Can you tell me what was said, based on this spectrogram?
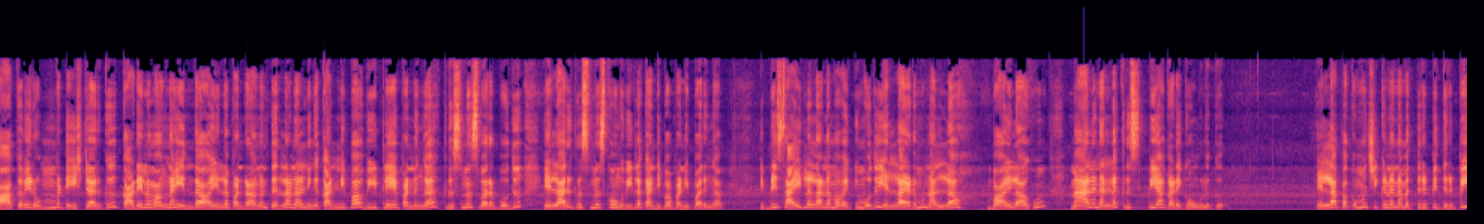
பார்க்கவே ரொம்ப டேஸ்ட்டாக இருக்குது கடையில் வாங்கினா எந்த ஆயிலில் பண்ணுறாங்கன்னு தெரில அதனால் நீங்கள் கண்டிப்பாக வீட்டிலையே பண்ணுங்கள் கிறிஸ்மஸ் வரப்போது எல்லோரும் கிறிஸ்மஸ்க்கு உங்கள் வீட்டில் கண்டிப்பாக பண்ணி பாருங்கள் இப்படி சைட்லலாம் நம்ம வைக்கும்போது எல்லா இடமும் நல்லா பாயில் ஆகும். மேலே நல்லா கிறிஸ்பியாக கிடைக்கும் உங்களுக்கு. எல்லா பக்கமும் சிக்கனை நம்ம திருப்பி திருப்பி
